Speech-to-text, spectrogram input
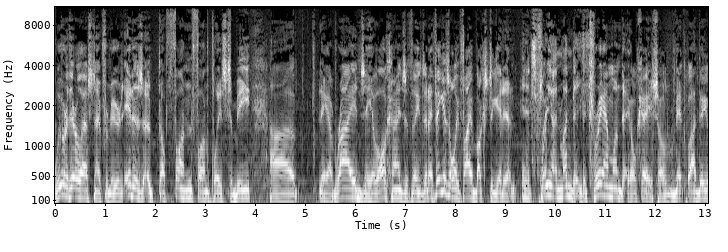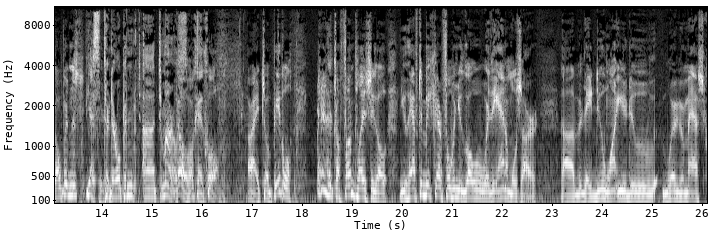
We were there last night for New Year's. It is a, a fun, fun place to be. Uh, they have rides. They have all kinds of things, and I think it's only five bucks to get in. And it's free on Mondays. It's free on Monday. Okay, so that, uh, they open this. yes, they're they're open uh, tomorrow. Oh, okay, cool. All right, so people, it's a fun place to go. You have to be careful when you go where the animals are. Uh, they do want you to wear your mask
